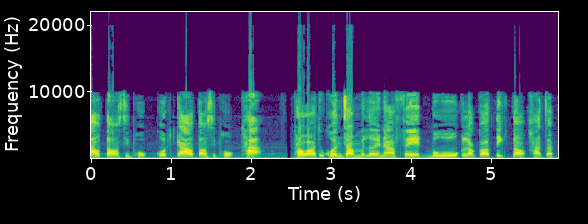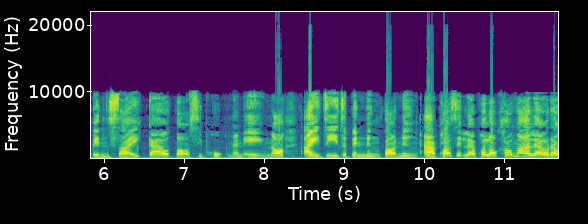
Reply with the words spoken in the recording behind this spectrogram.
9 ต่อ 16 กด 9 ต่อ 16 ค่ะ เพราะว่าทุกคนจำไว้เลยนะ Facebook แล้วก็ TikTok ค่ะจะเป็นไซส์ 9 ต่อ 16 นั่นเองเนาะ IG จะเป็น 1 ต่อ 1 อะ พอเสร็จแล้วพอเราเข้ามาแล้วเรา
